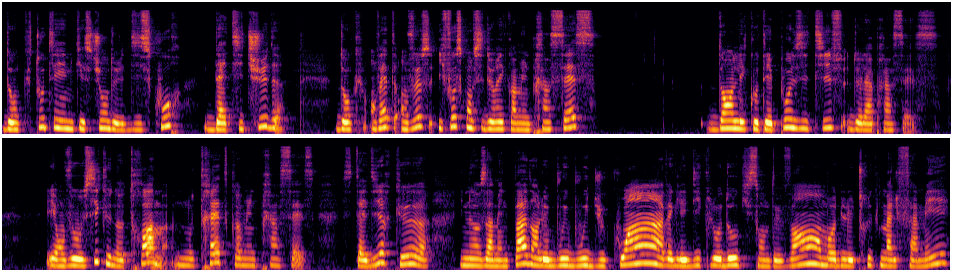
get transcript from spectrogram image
Donc tout est une question de discours, d'attitude. Donc en fait, on veut, il faut se considérer comme une princesse dans les côtés positifs de la princesse. Et on veut aussi que notre homme nous traite comme une princesse. C'est-à-dire que il ne nous amène pas dans le boui-boui du coin avec les dix clodos qui sont devant, en mode le truc mal famé.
